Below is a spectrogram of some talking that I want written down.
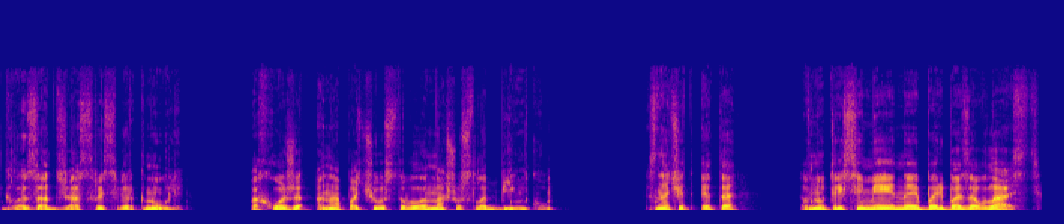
Глаза Джасры сверкнули. Похоже, она почувствовала нашу слабинку. Значит, это внутрисемейная борьба за власть.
